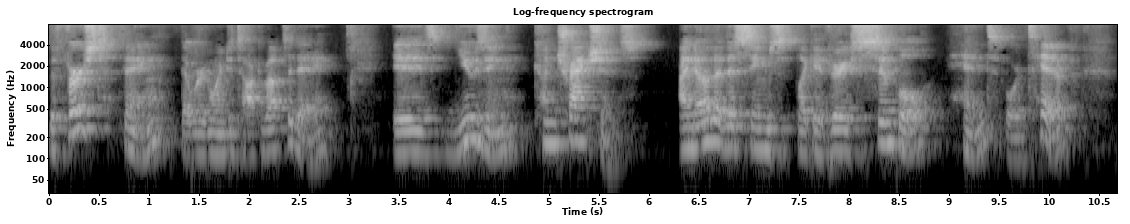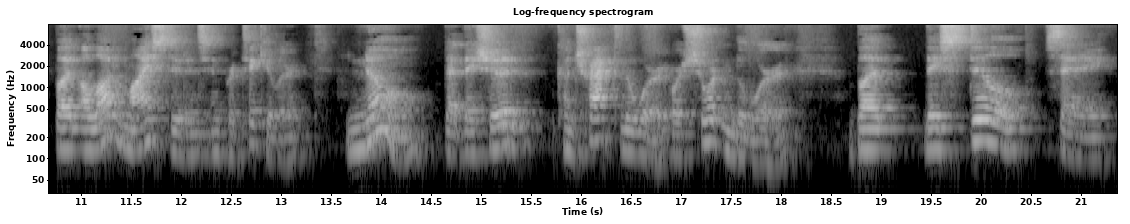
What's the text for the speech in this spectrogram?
The first thing that we're going to talk about today is using contractions. I know that this seems like a very simple hint or tip, but a lot of my students in particular know that they should contract the word or shorten the word, but they still say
